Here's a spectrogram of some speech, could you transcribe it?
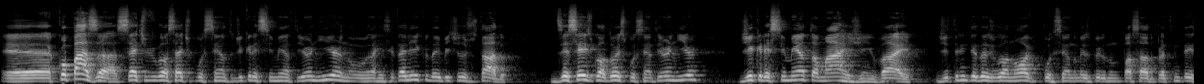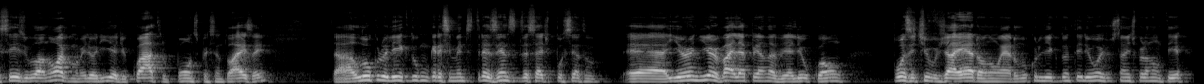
É, Copasa, 7,7% de crescimento year on year no, na receita líquida, EBITDA ajustado 16,2% year on year de crescimento, a margem vai de 32,9% no mesmo período do ano passado para 36,9%, uma melhoria de 4 pontos percentuais aí. Tá? Lucro líquido com crescimento de 317% é, year on year, vale a pena ver ali o quão positivo já era ou não era o lucro líquido anterior, justamente para não ter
